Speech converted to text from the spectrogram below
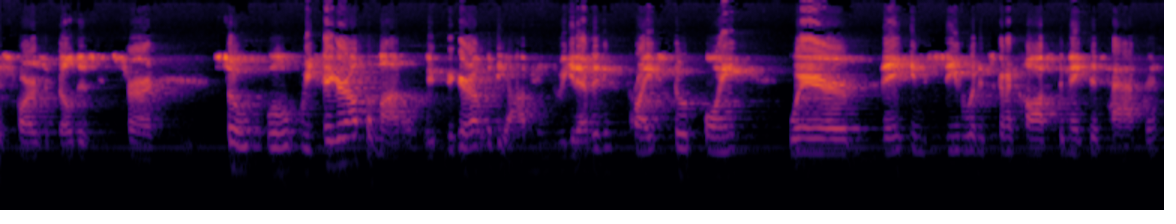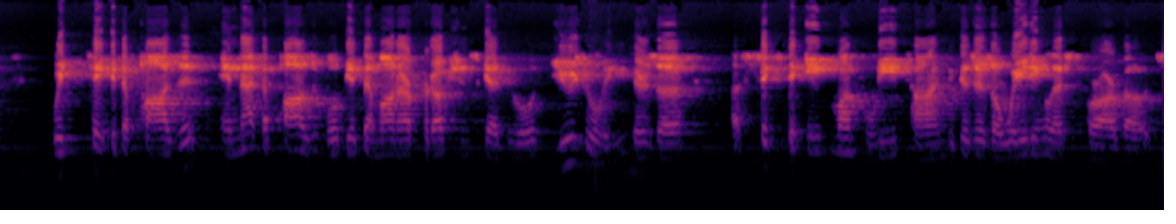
as far as the build is concerned. So we'll, we figure out the model, we figure out what the options, we get everything priced to a point where they can see what it's going to cost to make this happen. We take a deposit, and that deposit will get them on our production schedule. Usually, there's a, a six to eight month lead time because there's a waiting list for our boats.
